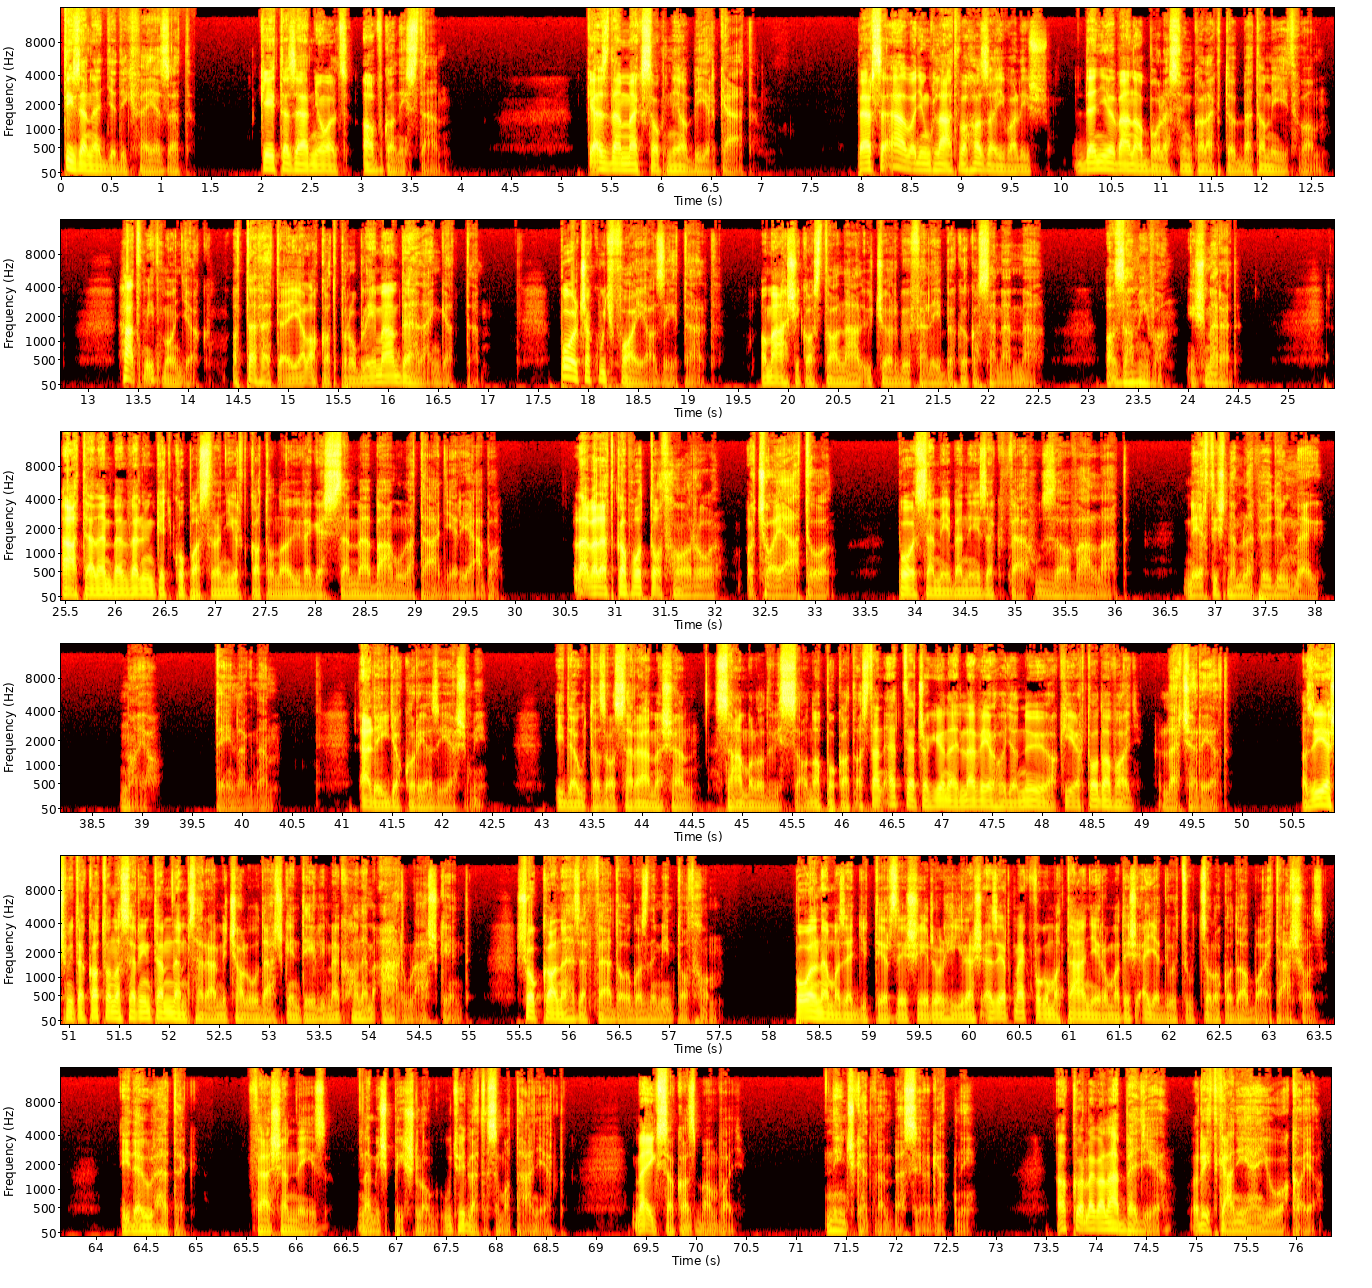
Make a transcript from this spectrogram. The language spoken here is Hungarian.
11. fejezet 2008. Afganisztán Kezdem megszokni a birkát. Persze el vagyunk látva hazaival is, de nyilván abból leszünk a legtöbbet, ami itt van. Hát mit mondjak, a tevetejjel akadt problémám, de elengedtem. Pol csak úgy falja az ételt. A másik asztalnál ücsörgő felé bökök a szememmel. Az mi van, ismered? Átellenben velünk egy kopaszra nyírt katona üveges szemmel bámul a tányérjába. Levelet kapott otthonról, a csajától. Paul szemébe nézek, felhúzza a vállát. Miért is nem lepődünk meg? Naja, tényleg nem. Elég gyakori az ilyesmi. Ide utazol szerelmesen, számolod vissza a napokat, aztán egyszer csak jön egy levél, hogy a nő, akiért oda vagy, lecserélt. Az ilyesmit a katona szerintem nem szerelmi csalódásként éli meg, hanem árulásként. Sokkal nehezebb feldolgozni, mint otthon. Paul nem az együttérzéséről híres, ezért megfogom a tányéromat, és egyedül cuccolok oda a bajtárshoz. Ide ülhetek? Fel sem néz, nem is pislog, úgyhogy leteszem a tányért. Melyik szakaszban vagy? Nincs kedvem beszélgetni. Akkor legalább egyél, ritkán ilyen jó a kaja.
